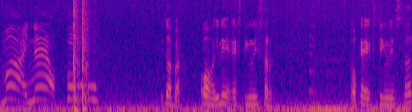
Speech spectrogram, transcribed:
Mine now. Itu apa? Oh, ini extinguisher. Oke, extinguisher.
